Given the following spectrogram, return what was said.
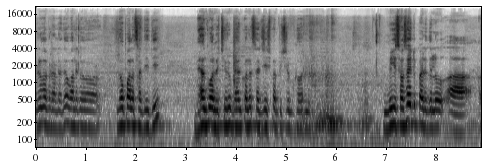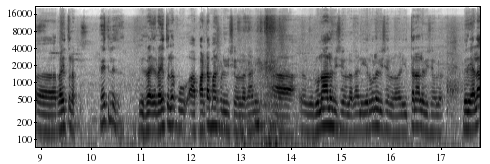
రుణమాఫీ రాలేదో వాళ్ళకు లోపాల సర్దిద్ది బ్యాంక్ వాళ్ళు వచ్చారు బ్యాంక్ వాళ్ళు సరి చేసి పంపించడం గవర్నమెంట్. మీ సొసైటీ పరిధిలో రైతులకు రైతులే సార్. రైతులకు ఆ పంట మార్పిడి విషయంలో కానీ ఆ రుణాల విషయంలో కానీ ఎరువుల విషయంలో కానీ విత్తనాల విషయంలో మీరు ఎలా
